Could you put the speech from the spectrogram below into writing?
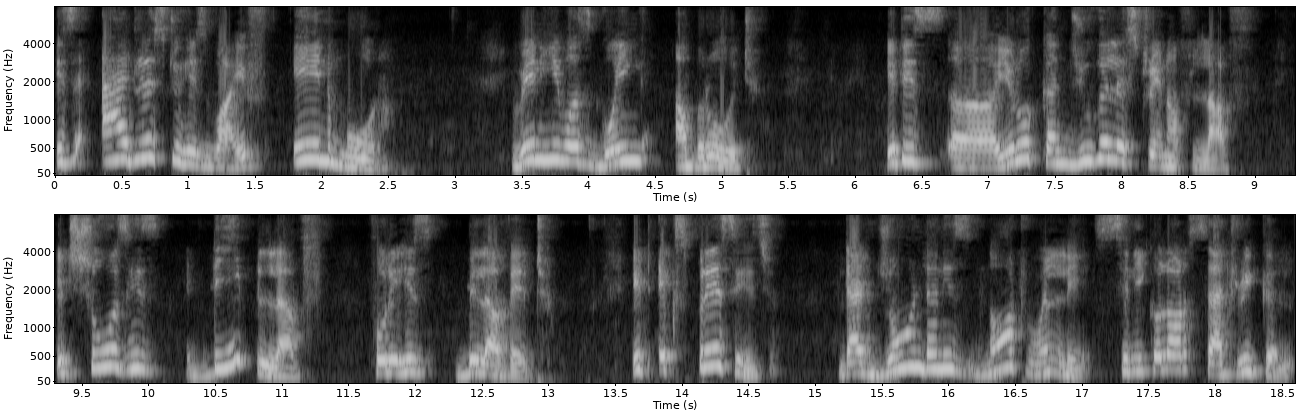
Is addressed to his wife Anne More when he was going abroad. It is, uh, you know, conjugal strain of love. It shows his deep love for his beloved. It expresses that John Donne is not only cynical or satirical,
